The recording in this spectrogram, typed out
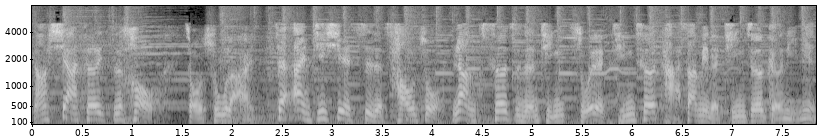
然后下车之后。走出来，再按机械式的操作，让车子能停所谓的停车塔上面的停车格里面。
